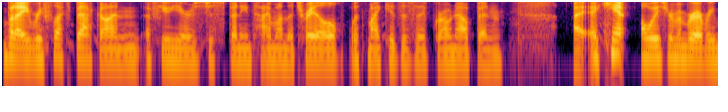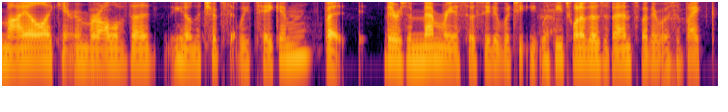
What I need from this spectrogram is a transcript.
But I reflect back on a few years just spending time on the trail with my kids as they've grown up, and I, I can't always remember every mile. I can't remember all of the you know the trips that we've taken, but there's a memory associated with with each one of those events, whether it was a bike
